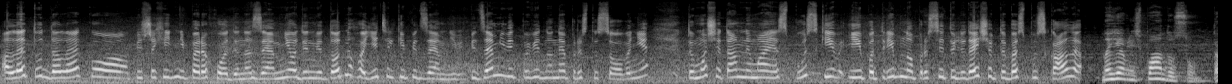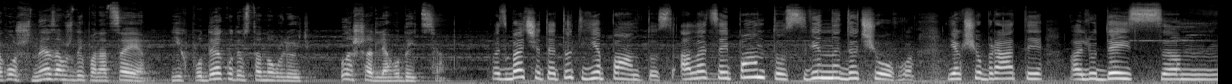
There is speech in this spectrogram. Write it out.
але тут далеко пішохідні переходи наземні один від одного, є тільки підземні. Підземні, відповідно, не пристосовані, тому що там немає спусків і потрібно просити людей, щоб тебе спускали. Наявність пандусу також не завжди панацея. Їх подекуди встановлюють лише для годиться. Ось бачите, тут є пантус, але цей пантус він не до чого. Якщо брати людей з ем,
